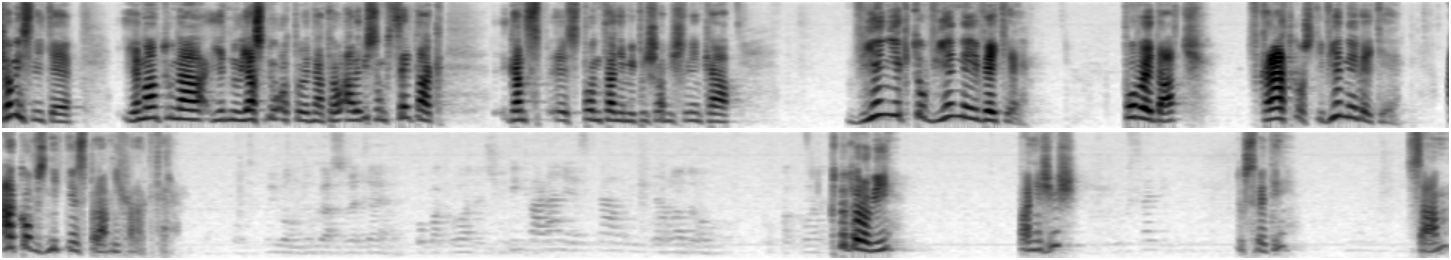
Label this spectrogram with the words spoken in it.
Čo myslíte? Ja mám tu na jednu jasnú odpoveď na to, ale by som chcel tak, ganz e, spontánne mi prišla myšlienka, vie niekto v jednej vete povedať, v krátkosti, v jednej vete, ako vznikne správny charakter? Kto to robí? Pán Ježiš? Duch Svety? Sám?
